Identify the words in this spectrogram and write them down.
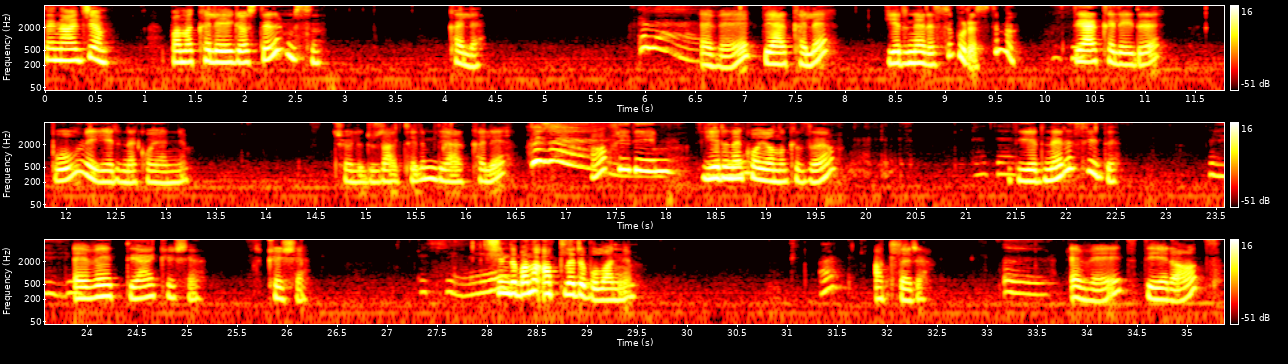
Senacığım, bana kaleyi gösterir misin? Kale. Evet, diğer kale. Yeri neresi? Burası değil mi? Diğer kaleyi de bul ve yerine koy annem. Şöyle düzeltelim diğer kale. Aferin. Yerine koy onu kızım. Diğeri neresiydi? Evet, diğer köşe. Köşe. Şimdi bana atları bul annem. Atları. Evet, diğer at.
